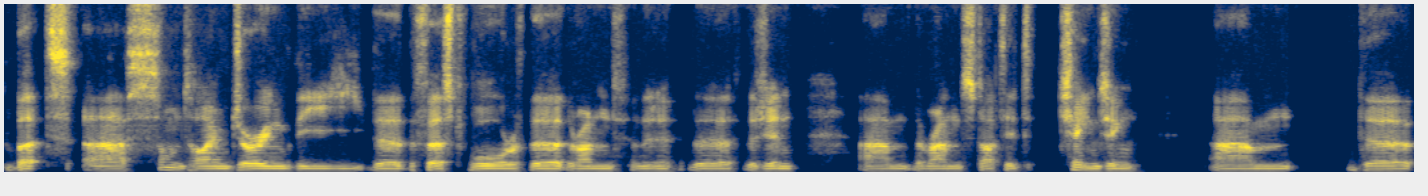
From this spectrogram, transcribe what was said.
but uh sometime during the the the first war of the the rand and the the, the jinn um the rand started changing. Um the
